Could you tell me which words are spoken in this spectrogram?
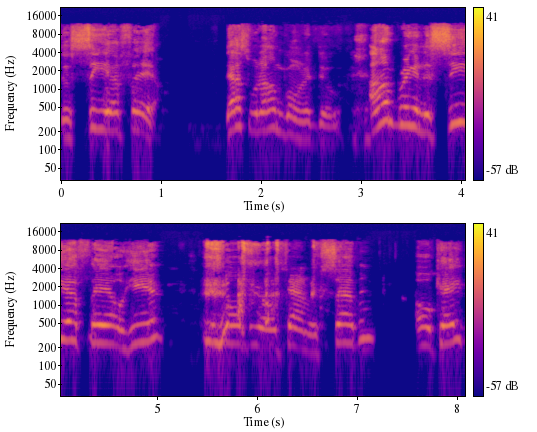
the CFL. That's what I'm gonna do. I'm bringing the CFL here. It's gonna be on Channel Seven. Okay,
